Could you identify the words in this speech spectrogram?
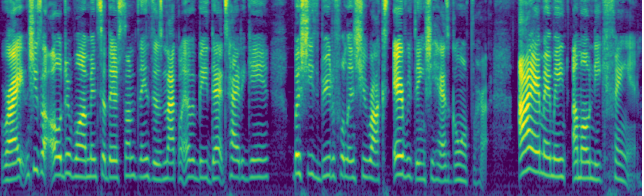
Right? And she's an older woman, so there's some things that's not gonna ever be that tight again. But she's beautiful and she rocks everything she has going for her. I am a, a Monique fan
